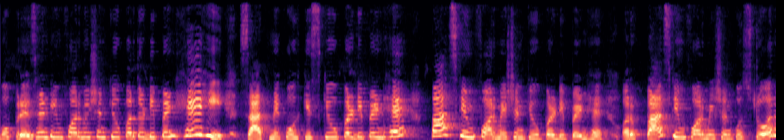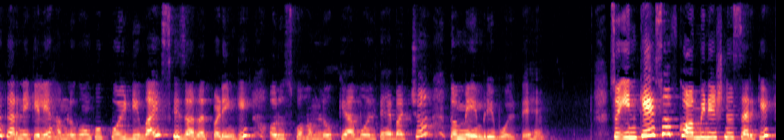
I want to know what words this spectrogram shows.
वो प्रेजेंट इंफॉर्मेशन के ऊपर तो डिपेंड है ही। साथ में को किसके ऊपर डिपेंड है? पास्ट इंफॉर्मेशन के ऊपर डिपेंड है। और पास्ट इंफॉर्मेशन को स्टोर करने के लिए हम लोगों को कोई डिवाइस की ज़रूरत पड़ेगी। और उसको हम लोग क्या बोलते हैं बच्चों? तो मेमरी बोलते हैं। So in case of combinational circuit,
